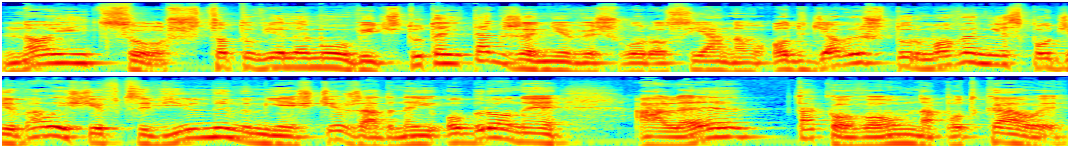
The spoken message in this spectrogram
No i cóż, co tu wiele mówić, tutaj także nie wyszło Rosjanom. Oddziały szturmowe nie spodziewały się w cywilnym mieście żadnej obrony, ale takową napotkały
